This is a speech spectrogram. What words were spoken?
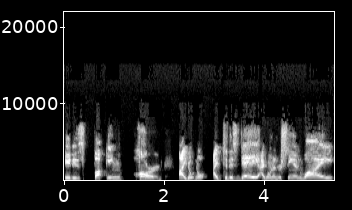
it is fucking hard. I don't know. I to this day, I don't understand why.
